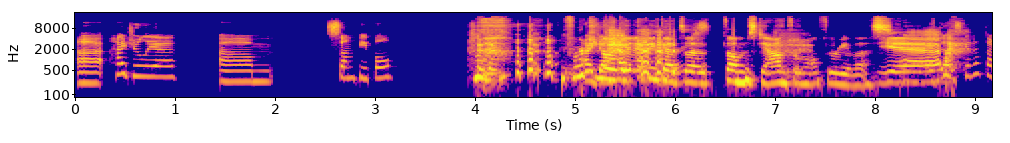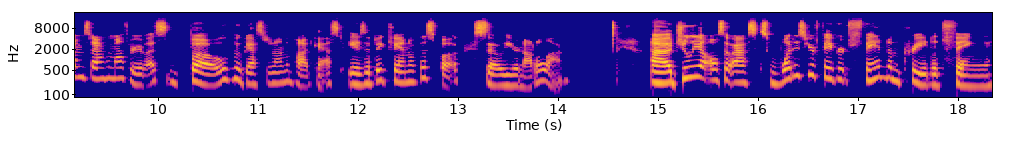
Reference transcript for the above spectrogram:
Uh, hi, Julia. Um, some people. Unfortunately, I, have think that's a thumbs down from all three of us. Yeah. Uh, it does get a thumbs down from all three of us. Bo, who guessed it on the podcast, is a big fan of this book, so you're not alone. Uh, Julia also asks, "What is your favorite fandom created thing,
